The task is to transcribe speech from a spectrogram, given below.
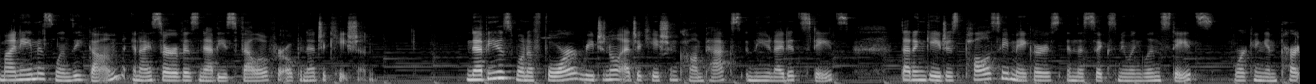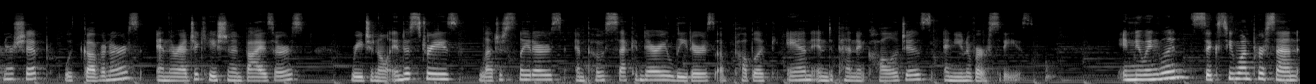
My name is Lindsey Gumb, and I serve as NEBHE's Fellow for Open Education. NEBHE is one of four regional education compacts in the United States that engages policymakers in the six New England states, working in partnership with governors and their education advisors, regional industries, legislators, and post secondary leaders of public and independent colleges and universities. In New England, 61%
